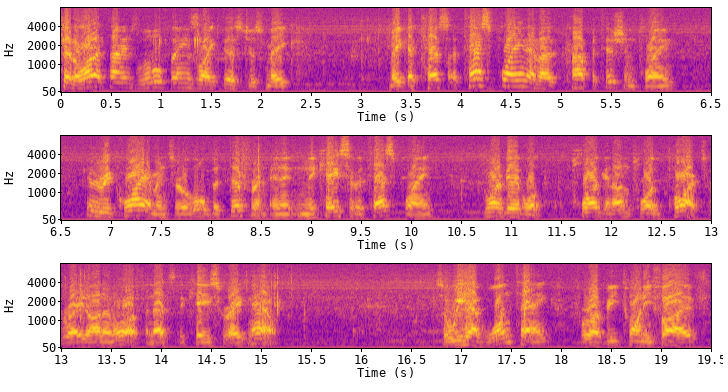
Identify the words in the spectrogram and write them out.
Said a lot of times little things like this just make make a test a test plane and a competition plane the requirements are a little bit different. And in the case of a test plane, you want to be able to plug and unplug parts right on and off, and that's the case right now. So we have one tank for our B-25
